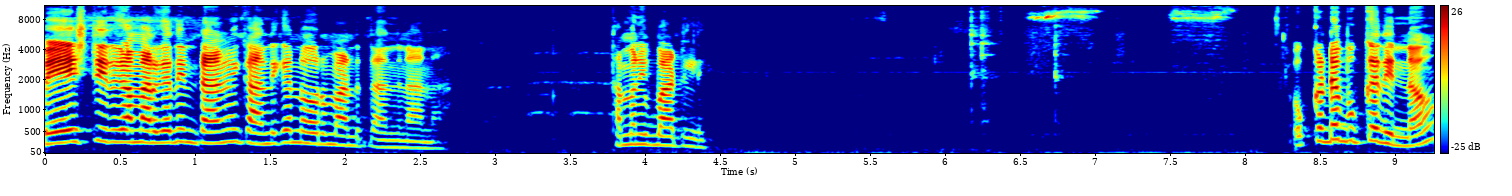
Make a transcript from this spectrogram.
పేస్ట్ ఇరుగా మరగ తింటాను. నీకు అందుకే నోరు మండుతుంది నాన్న. తమ్మునికి బాటిల్ ఒక్కటే బుక్క తిన్నావు?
